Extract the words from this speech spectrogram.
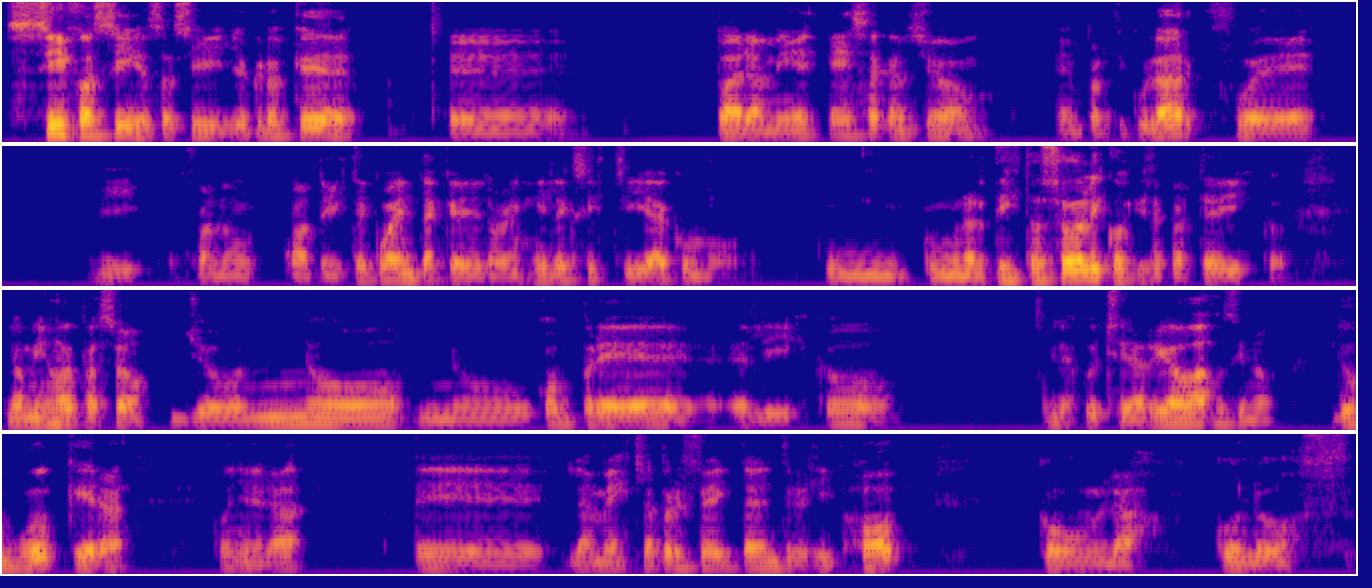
sí, fue así, o sea, sí, yo creo que eh, para mí esa canción en particular fue y cuando, cuando te diste cuenta que Lauryn Hill existía como, como, como un artista solo y, y sacó este disco. Lo mismo me pasó. Yo no, no compré el disco y lo escuché de arriba abajo, sino Dub Wop, que era, coño, era eh, la mezcla perfecta entre el hip hop con, la, con, los,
